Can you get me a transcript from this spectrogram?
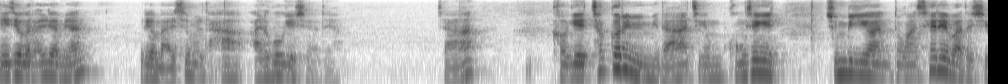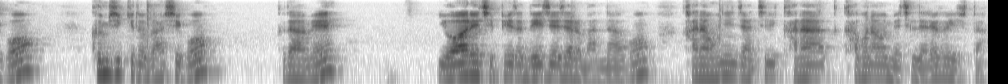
대적을 하려면 우리가 말씀을 다 알고 계셔야 돼요. 자, 거기에 첫걸음입니다. 지금 공생의 준비기간 동안 세례 받으시고 금식 기도도 하시고 그 다음에 요한의 집회에서 네 제자를 만나고 가나 혼인잔치, 가나 가보나움 며칠 내려가 계시다.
